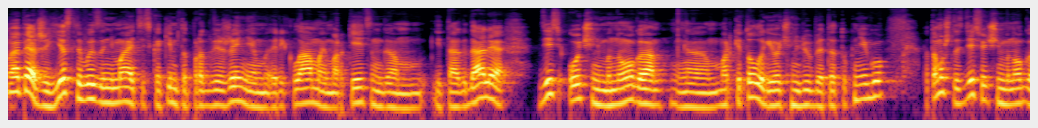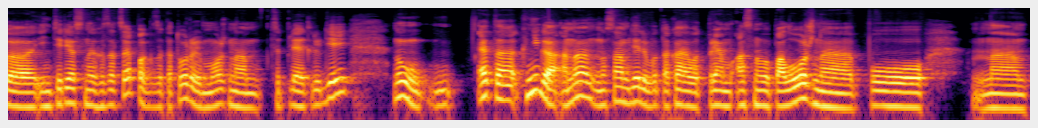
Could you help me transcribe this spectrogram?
Но опять же, если вы занимаетесь каким-то продвижением, рекламой, маркетингом и так далее, здесь очень много, э, маркетологи очень любят эту книгу, потому что здесь очень много интересных зацепок, за которые можно цеплять людей. Ну, эта книга, она на самом деле вот такая вот прям основоположная по на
